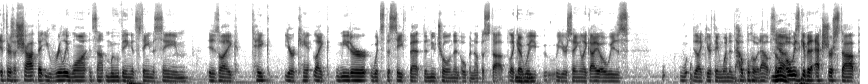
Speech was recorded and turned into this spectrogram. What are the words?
if there's a shot that you really want, it's not moving, it's staying the same, is like take your can like meter, what's the safe bet, the neutral, and then open up a stop. Like uh, what, you, you're saying, like I always like your thing when in doubt, blow it out. So Yeah. always give it an extra stop.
